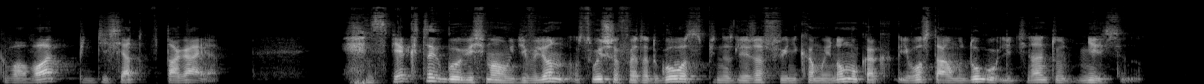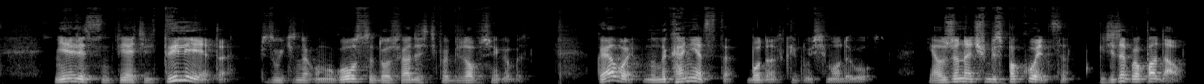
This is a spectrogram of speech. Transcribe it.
Глава 52. Инспектор был весьма удивлен, услышав этот голос, принадлежавший никому иному, как его старому другу, лейтенанту Нильсону. «Нильсон, приятель, ты ли это?» При знакомый голос, голоса дрожь радости побежал в Снегобыт. «Грабы, ну наконец-то!» — бодро откликнулся молодой голос. «Я уже начал беспокоиться. Где ты пропадал?»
